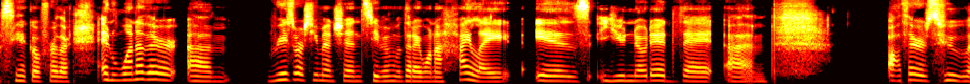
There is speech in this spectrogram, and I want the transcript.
see it go further. And one other um, resource you mentioned, Stephen, that I want to highlight is you noted that um, authors who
